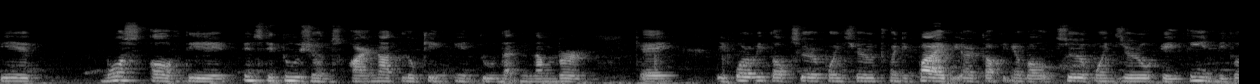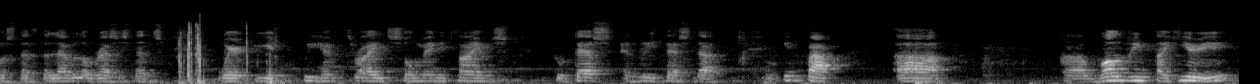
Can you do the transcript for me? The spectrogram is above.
if most of the institutions are not looking into that number, okay, before we talk 0.025 we are talking about 0.018 because that's the level of resistance wherein we have tried so many times to test and retest that. In fact uh, uh, Valdrin Tahiri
